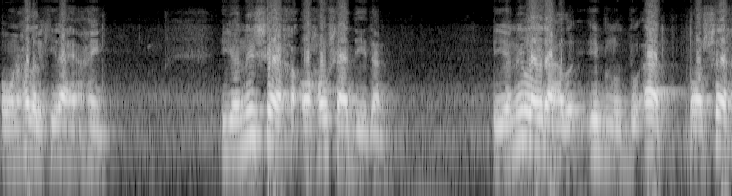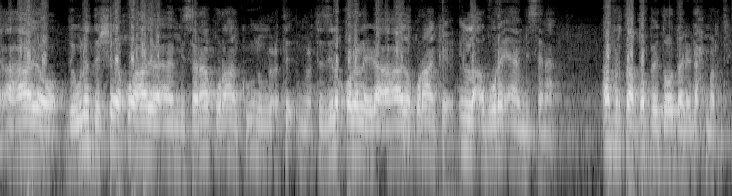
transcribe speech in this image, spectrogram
ouna hadalki ilaahay ahayn. Iyo nin sheekha oo hawshaa diidan iyo nin la yidhaahdo ibnu du-aad oo sheekh ahaayo dowladda sheekh u ahaayo aaminsanaa qur'aanku inuu muctazile qole la yidhah ahaayo qur'aanka in la abuuray aaminsanaa afartaa qof bay doodani dhex martay.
